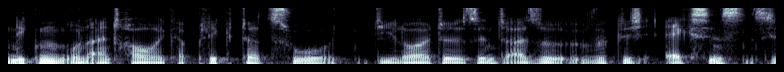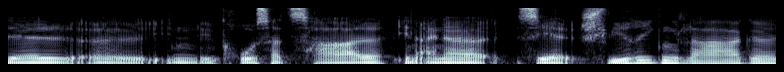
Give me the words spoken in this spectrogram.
Nicken und ein trauriger Blick dazu. Die Leute sind also wirklich existenziell äh, in, in, großer Zahl in einer sehr schwierigen Lage.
